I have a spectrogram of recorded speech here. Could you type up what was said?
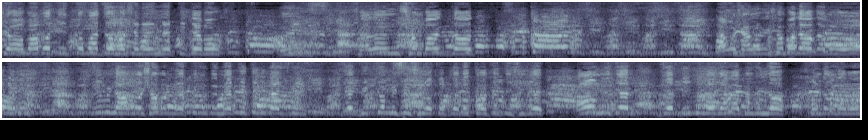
সভাপতি তোমার জল হোসেনের নেতৃত্বে এবং সাধারণ সম্পাদক সাংগঠনিক সম্পাদক এবং বিভিন্ন অঙ্গ সংগঠন নেতৃত্ব নেতৃত্বে যে বিক্ষোভ মিছিল ছিল তাদের চতুর্থী শিখে আওয়ামী লীগের যে বিভিন্ন জায়গায় বিভিন্ন খণ্ডন এবং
